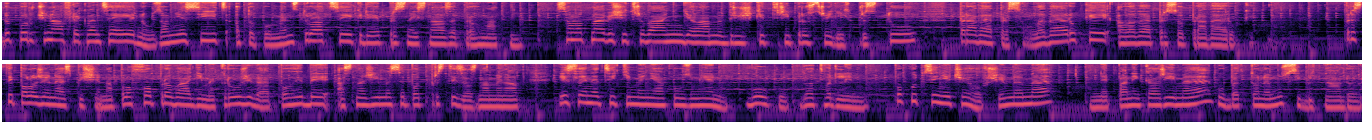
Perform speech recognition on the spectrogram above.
Doporučená frekvence je jednou za měsíc a to po menstruaci, kdy je prs nejsnáze prohmatný. Samotné vyšetřování děláme bříšky tří prostředních prstů, pravé prso levé ruky a levé prso pravé ruky. Prsty položené spíše na plocho provádíme krouživé pohyby a snažíme se pod prsty zaznamenat, jestli necítíme nějakou změnu, bulku, zatvrdlinu. Pokud si něčeho všimneme, nepanikaříme, vůbec to nemusí být nádor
